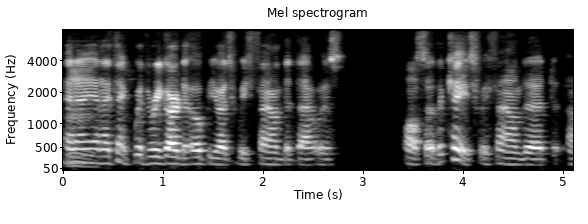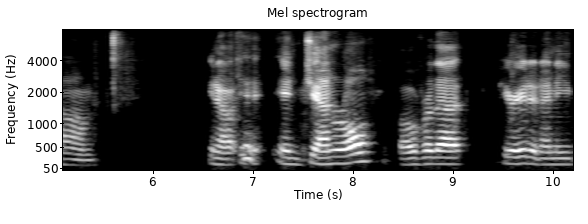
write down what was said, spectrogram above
And, mm. I, and I think with regard to opioids, we found that that was also the case. We found that, um, you know, in, in, general, over that period at any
